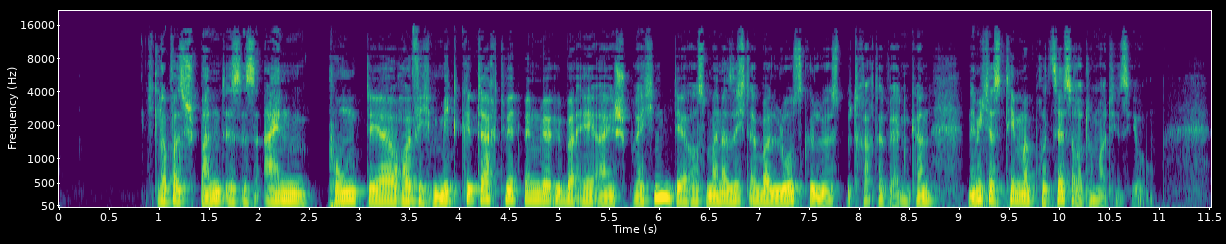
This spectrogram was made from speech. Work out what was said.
Ich glaube, was spannend ist, ist ein Punkt, der häufig mitgedacht wird, wenn wir über AI sprechen, der aus meiner Sicht aber losgelöst betrachtet werden kann, nämlich das Thema Prozessautomatisierung.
